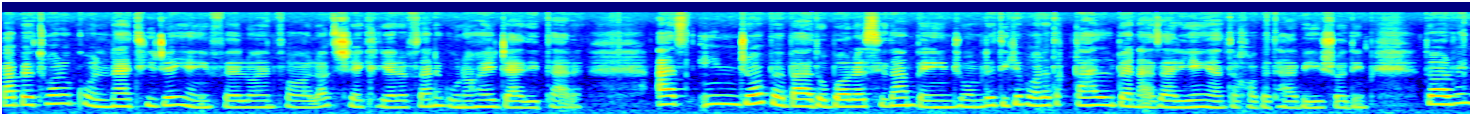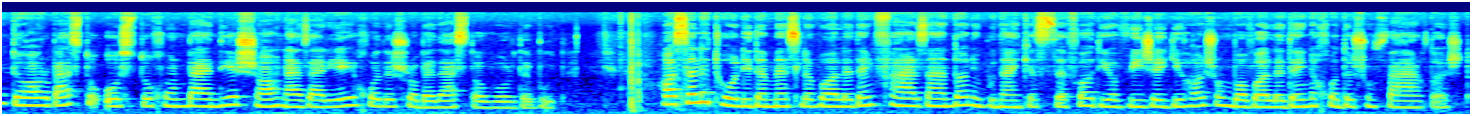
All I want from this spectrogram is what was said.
و به طور کل نتیجه این فعل و انفعالات شکل گرفتن گونه های جدیدتره. از اینجا به بعد و با رسیدن به این جمله دیگه وارد قلب نظریه انتخاب طبیعی شدیم. داروین داربست و استخونبندی شاه نظریه خودش رو به دست آورده بود. حاصل تولید مثل والدین فرزندانی بودن که صفات یا ویژگی هاشون با والدین خودشون فرق داشت.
